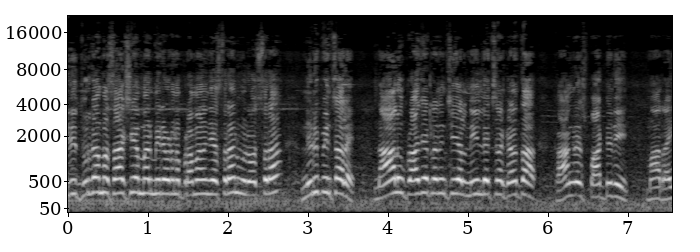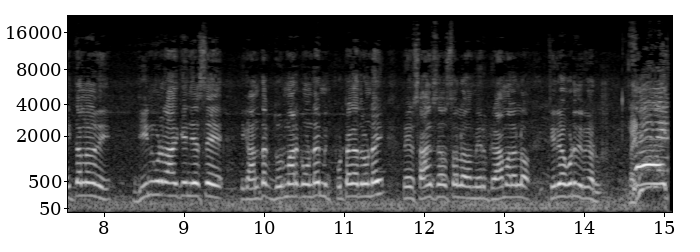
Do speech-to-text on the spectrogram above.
ఇది దుర్గమ్మ సాక్షిగా మరి మీరు ఎవరైనా ప్రమాణం చేస్తారా? మీరు వస్తారా? నిరూపించాలి. నాలుగు ప్రాజెక్టుల నుంచి నీళ్ళు తెచ్చిన ఘనత కాంగ్రెస్ పార్టీని మా రైతులన్నది దీన్ని కూడా రాజకీయం చేస్తే ఇక అంతకు దుర్మార్గం ఉండే మీకు పుట్టగదులు ఉండే రేపు సాయంత్రం సంస్థలో మీరు గ్రామాలలో తిరగకూడదు కూడా తిరగరు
